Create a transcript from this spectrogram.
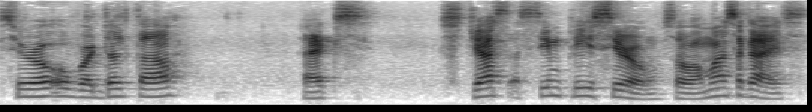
0 over delta x is just a simply 0 so I'm sa guys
